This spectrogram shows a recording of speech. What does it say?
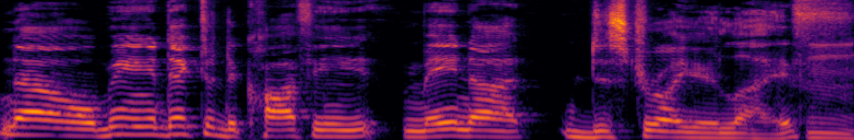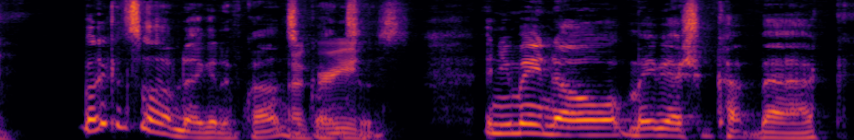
Now, being addicted to coffee may not destroy your life, mm. but it can still have negative consequences. Agreed. And you may know maybe I should cut back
